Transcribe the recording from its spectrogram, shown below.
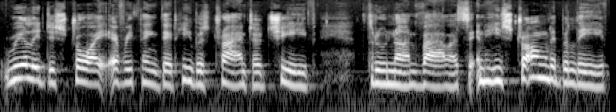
really destroy everything that he was trying to achieve through nonviolence. And he strongly believed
